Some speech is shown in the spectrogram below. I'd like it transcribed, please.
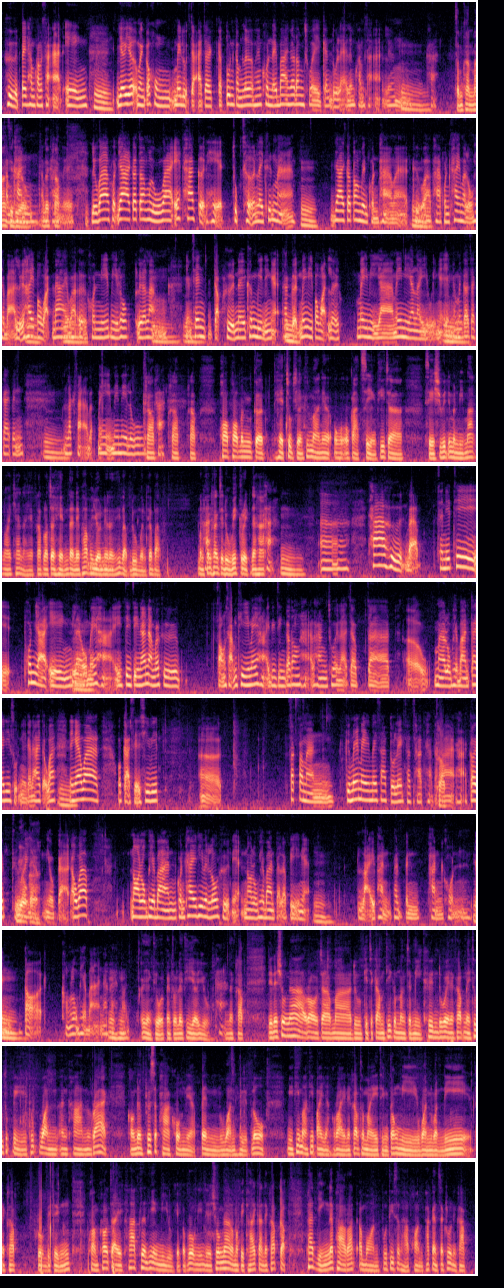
หืดไปทำความสะอาดเองอืมเยอะๆมันก็คงไม่รู้จะอาจจะกระตุ้นกำเริบให้คนในบ้านก็ต้องช่วยกันดูแลเรื่องความสะอาดเรื่องอืมค่ะสำคัญมากทีสำคัเดีญยวสำนะคคัรัญบเลย หรือว่าคนญาติก็ต้องรู้ว่า เอ๊ะถ้าเกิดเหตุฉุกเฉินอะไรขึ้นมาอืม ญาติก็ต้องเป็นคนพามา คือว่าพาคนไข้มาโรงพยาบาล หรือให้ประวัติได้ว่า เออคนนี้มีโรคเรื้อรัง อย่างเช่น จับขืนในเครื่องบินอย่างเงี้ยถ้าเกิดไม่มีประวัติเลย ไม่มียาไม่มีอะไรอยู่อย่างเงี้ยอย่างเงี้ยมันก็จะกลายเป็นอืมรักษาแบบไม่ไม่ไม่รู้ครับค่ะครับครับพอพอมันเกิดเหตุฉุกเฉินขึ้นมาเนี่ยโอโอกาสเสี่ยงที่จะเสียชีวิตนี่มันมีมากน้อยแค่ไหนอะครับ เราจะเห็นแต่ในภาพยนตร์เนี่ยเลยที่แบบดูเหมือนกับแบบ มันค่ะค่อนข้างจะดูวิกฤตนะฮะค่ะอืมอ่า ถ้าหืดแบบชนิดที่พ่นยาเองแล้วไม่หายจริง ๆ แนะนำก็คือสองสามทีไม่หายจริง ๆ ก็ต้องหาทางช่วยแล้วจะจะเอ่อมาโรงพยาบาลใกล้ที่สุดไงก็ได้ แต่ว่าอืมในแง่ว่าโอกาสเสียชีวิตเอ่อสักประมาณคือไม่ไม่ไม่ทราบตัวเลขชัดๆค่ะแต่ครับว่าค่ะก็ถือว่ามีโอกาสเยอะมีโอกาส เอาว่านอนโรงพยาบาลคนไข้ที่เป็นโรคหืดเนี่ยนอนโรงพยาบาลแต่ละปีเนี่ยอืม หลายพันพันเป็นพันคนเป็นอืมต่อของโรงพยาบาลนะอืคะอฮึตอนก็ยังถือว่าเป็นตัวเลขที่เยอะอยู่ค่ะนะครับ เดี๋ยวในช่วงหน้าเราจะมาดูกิจกรรมที่กำลังจะมีขึ้นด้วยนะครับ ในทุกๆปีทุกวันอังคารแรกของเดือนพฤษภาคมเนี่ยเป็นวันหืดโลก มีที่มาที่ไปอย่างไรนะครับทำไมถึงต้องมีวันวันนี้นะครับ รวมไปถึงความเข้าใจคลาดเคลื่อนที่ยังมีอยู่เกี่ยวกับโรคนี้เดี๋ยวช่วงหน้าเรามาปิดท้ายกันนะครับ กับแพทย์หญิงนภารัตน์อมรผู้ที่สถาพรพักกันสักครู่หนึ่งครับ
